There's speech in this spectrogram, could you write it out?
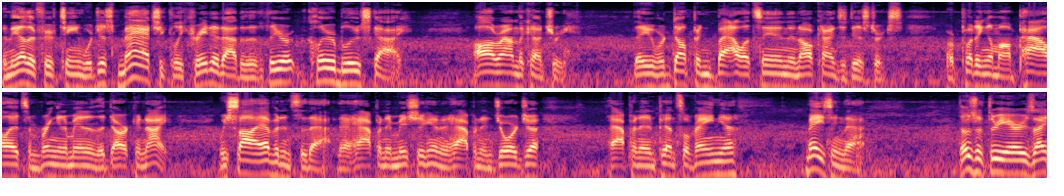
and the other 15 were just magically created out of the clear, clear blue sky all around the country. They were dumping ballots in in all kinds of districts, or putting them on pallets and bringing them in in the dark of night. We saw evidence of that. That happened in Michigan. It happened in Georgia. Happened in Pennsylvania. Amazing that. Those are three areas. I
